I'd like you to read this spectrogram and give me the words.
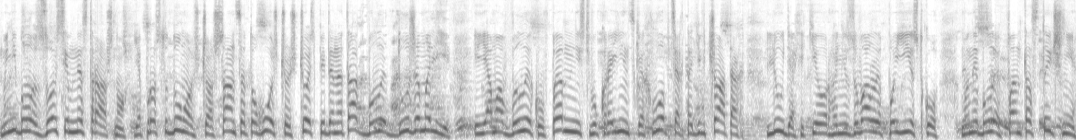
мені було зовсім не страшно. Я просто думав, що шанси того, що щось піде не так, були дуже малі. І я мав велику впевненість в українських хлопцях та дівчатах, людях, які організували поїздку. Вони були фантастичні.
